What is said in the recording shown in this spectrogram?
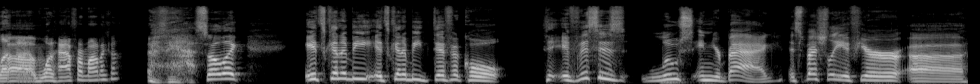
Um, one half harmonica? yeah. So like, it's gonna be it's gonna be difficult to, if this is loose in your bag, especially if you're uh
